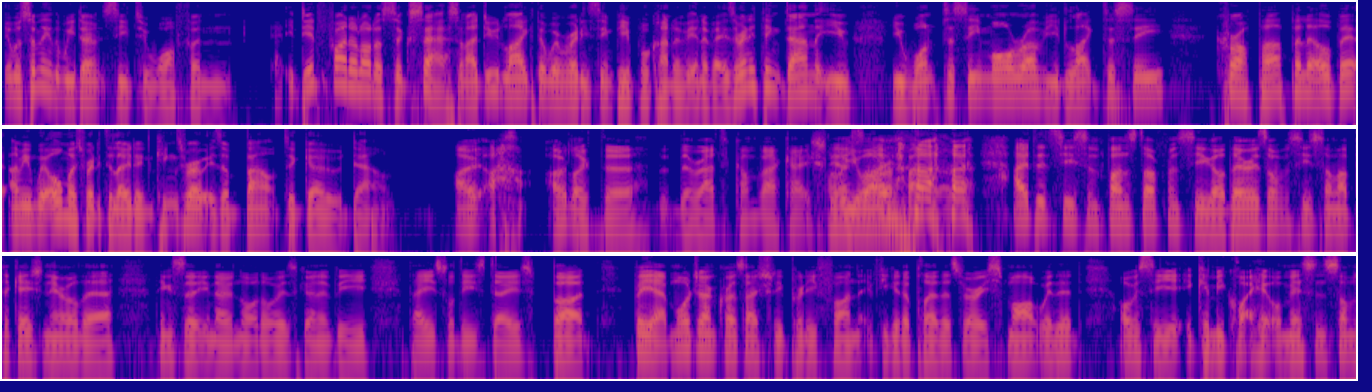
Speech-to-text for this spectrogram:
it was something that we don't see too often. It did find a lot of success, and I do like that we're already seeing people kind of innovate. Is there anything, Dan, that you, you want to see more of, you'd like to see crop up a little bit? I mean, we're almost ready to load in. Kings Row is about to go down. I I would like the the, rat to come back actually. Oh, you are I, I did see some fun stuff from Seagull. There is obviously some application here or there, things that you know not always going to be that useful these days. But but yeah, more Junkrat's actually pretty fun if you get a player that's very smart with it. Obviously, it can be quite hit or miss in some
